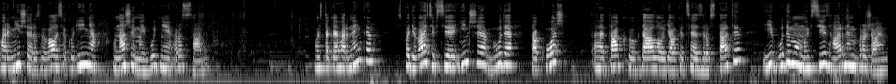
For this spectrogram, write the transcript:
гарніше розвивалося коріння у нашій майбутній розсади. Ось таке гарненьке. Сподіваюся, все інше буде також е, так вдало, як це зростати, і будемо ми всі з гарним врожаєм.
